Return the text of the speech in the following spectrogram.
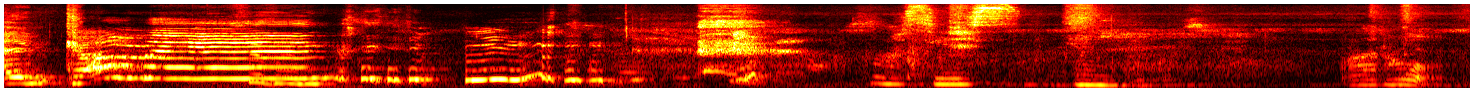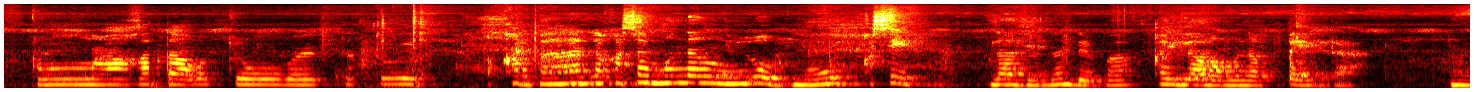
I'm coming! Oh, sis. Parang, parang nakakatakot yung work na to eh. Kaba, lakasan mo ng loob mo. Kasi, lalo na, di ba? Kailangan mo ng pera. Hmm.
